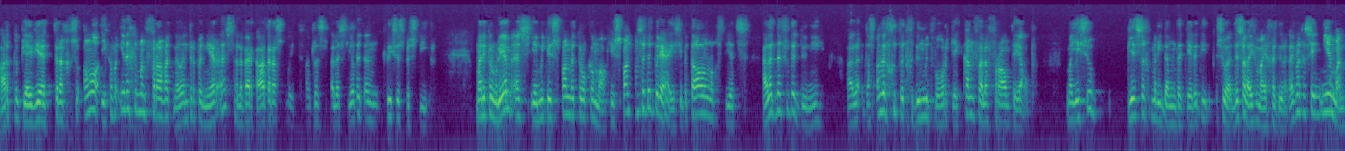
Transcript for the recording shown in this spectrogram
hardloop jy weer terug. So almal, jy kan van enigiemand vra wat nou entrepreneur is, hulle werk harder as ooit want hulle is hulle is heeltyd in krisisbestuur. Maar die probleem is jy moet jou span betrokke maak. Jou span sit dit by die huis, jy betaal nog steeds. Hulle het niks om te doen nie. Hulle daar's ander goed wat gedoen moet word. Jy kan vir hulle vra om te help. Maar jy's so besig met die ding dat jy dit nie so dis wat hy vir my gedoen het. Hy het my gesê nee man,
